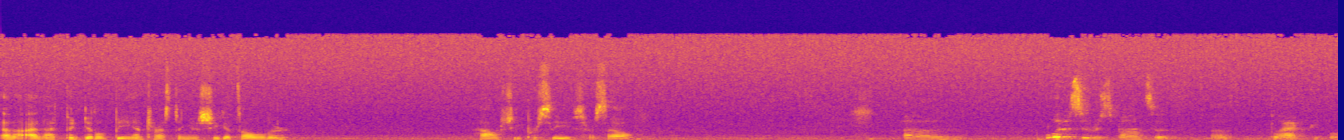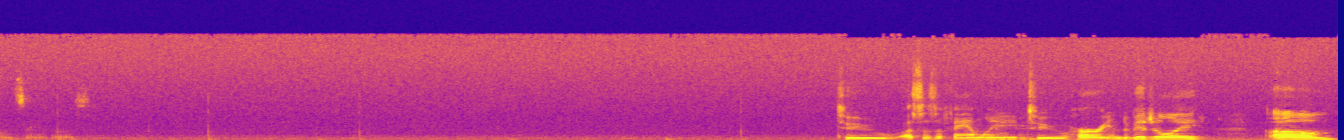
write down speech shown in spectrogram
and and I think it'll be interesting as she gets older how she perceives herself. Um, what is the response of, of black people in St. Louis? to us as a family, Mhm. to her individually. Um,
